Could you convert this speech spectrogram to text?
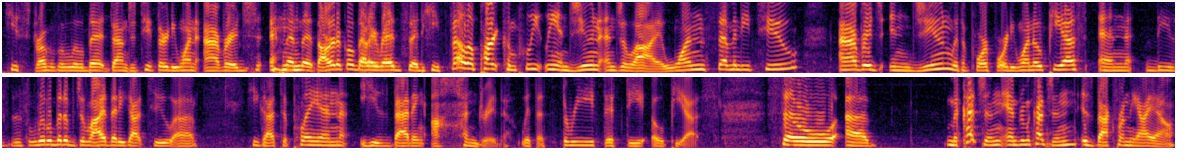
he struggled a little bit down to 231 average. And then the, the, article that I read said he fell apart completely in June and July. 172 average in June with a 441 OPS, and these this little bit of July that he got to uh, he got to play in, he's batting 100 with a 350 OPS. So uh, McCutchen, Andrew McCutchen, is back from the IL.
